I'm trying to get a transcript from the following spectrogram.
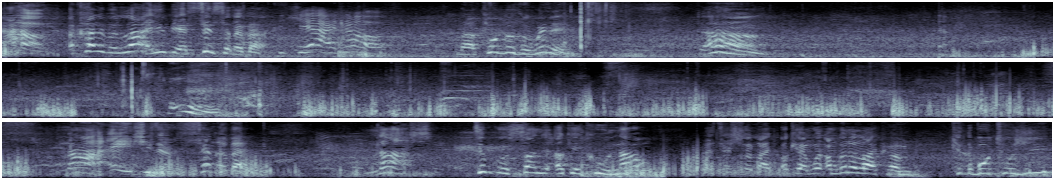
Ow. I can't even lie, you'd be a six on the back. Yeah, I know. Nah, two girls are winning. Damn. Oh. hey, she's a centre back. Nah, sh- typical Sunday. Okay, cool. Now let's test your like. Okay, I'm, gonna- I'm gonna like um kick the ball towards you.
